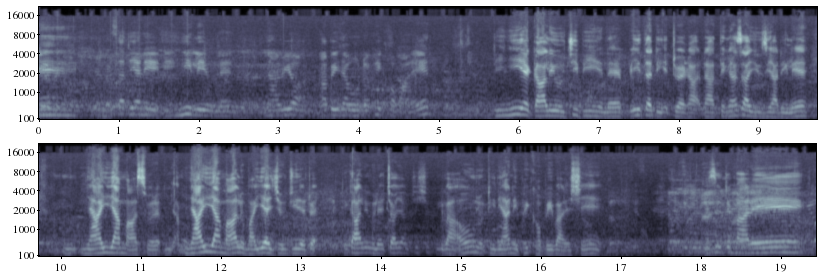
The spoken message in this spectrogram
ဆက်တရက်နေ့ဒီညိလေးကိုလည်းလာပြီးတော့အားပေးကြဖို့အတွက်ဖိတ်ခေါ်ပါတယ်ဒီညီရဲ့ကားလေးကိုကြည့်ပြီးရင်လည်းပေးသက်တွေအတွက်ကဒါသင်ခန်းစာယူစရာတွေလည်းအများကြီးရမှာဆိုရယ်အများကြီးရမှာလို့မကြီးကယုံကြည်တဲ့အတွက်ဒီကားလေးကိုလည်းကြောက်ရောက်ကြည့်ရှုပေးပါအောင်လို့ဒီနေ့ကနေဖိတ်ခေါ်ပေးပါတယ်ရှင် ကျေးဇူးတင်ပါတယ်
